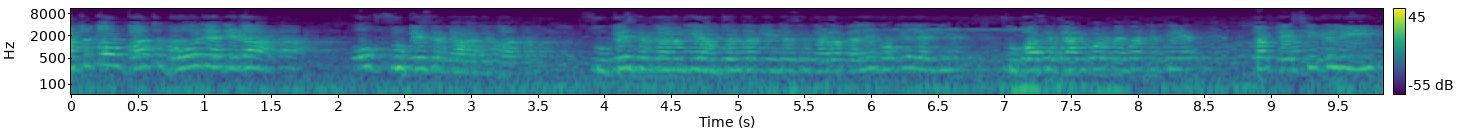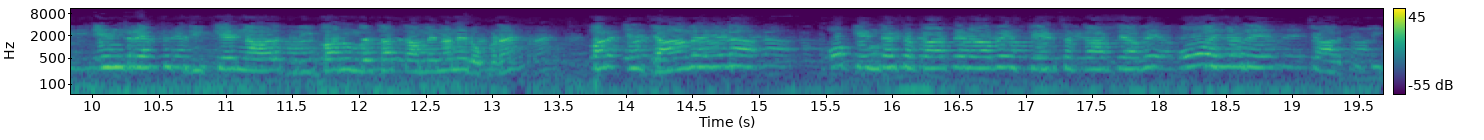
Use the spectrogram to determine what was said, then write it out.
ਅੱਜ ਤੋਂ ਵੱਧ ਬੋਝ ਹੈ ਜਿਹੜਾ, ਉਹ ਸੂਬੇ ਸਰਕਾਰਾਂ ਦੇ ਪਾਤਾ ਸੂਬੇ ਸਰਕਾਰਾਂ ਦੀ ਆਮਦਨ ਤਾਂ ਕੇਂਦਰ ਸਰਕਾਰਾਂ ਪਹਿਲੇ ਹੀ ਖੋਕੇ ਲੈ ਗਈਆਂ। ਸੂਬਾ ਸਰਕਾਰ ਕੋਲ ਪੈਸਾ ਕਿੱਥੇ ਹੈ? ਤਾਂ ਬੇਸਿਕਲੀ ਇਨਡਾਇਰੈਕਟ ਤਰੀਕੇ ਨਾਲ ਗਰੀਬਾਂ ਨੂੰ ਮਿਲਦਾ ਕੰਮ ਇਹਨਾਂ ਨੇ ਰੋਕਣਾ ਹੈ। ਪਰ ਇਲਜ਼ਾਮ ਹੈ ਜਿਹੜਾ ਉਹ ਕੇਂਦਰ ਸਰਕਾਰ ਤੇ ਨਾ ਆਵੇ, ਸਟੇਟ ਸਰਕਾਰ ਤੇ ਆਵੇ, ਉਹ ਇਹਨਾਂ ਨੇ ਚਾਲ ਕੀਤੀ।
